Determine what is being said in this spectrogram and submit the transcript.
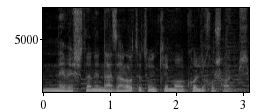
نوشتن نظراتتون که ما کلی خوشحال میشیم.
